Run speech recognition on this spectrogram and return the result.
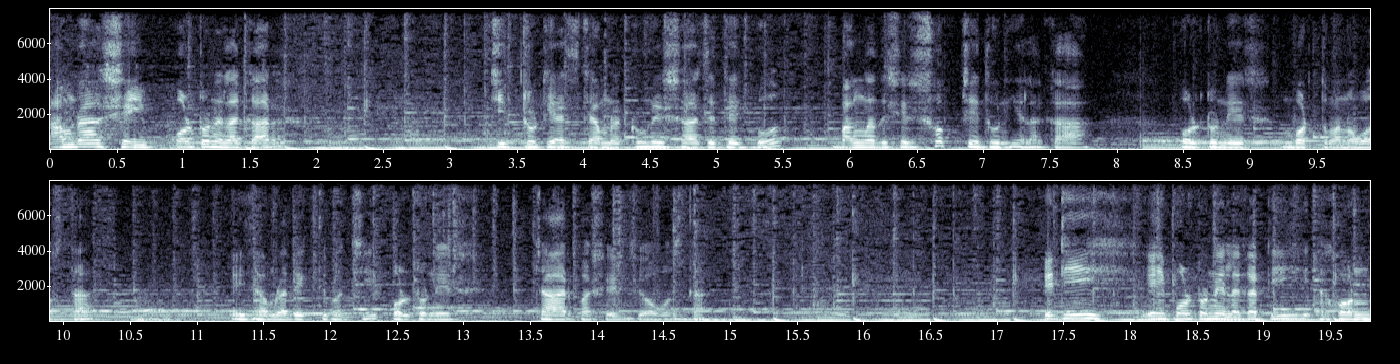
আমরা সেই পল্টন এলাকার চিত্রটি আজকে আমরা ড্রোনের সাহায্যে দেখব। বাংলাদেশের সবচেয়ে ধনী এলাকা, পল্টনের বর্তমান অবস্থা। এই যে আমরা দেখতে পাচ্ছি, পল্টনের চারপাশের যে অবস্থা। এটি, এই পল্টন এলাকাটি এখন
